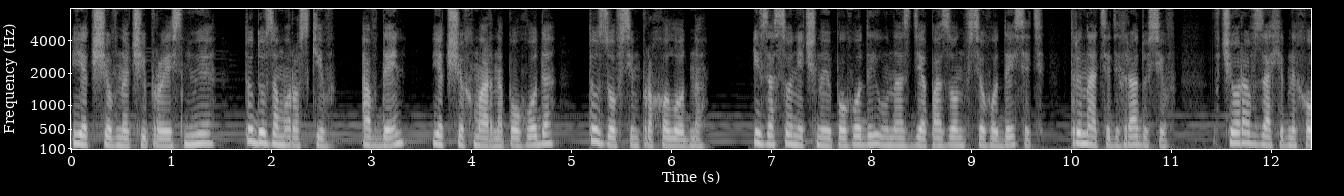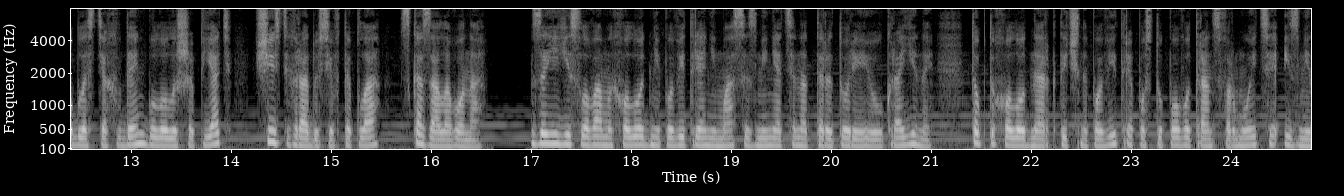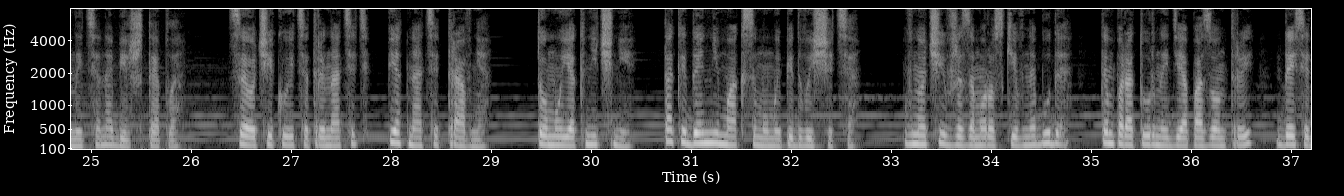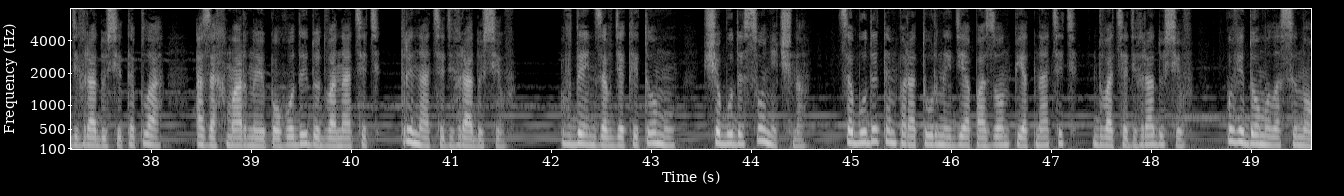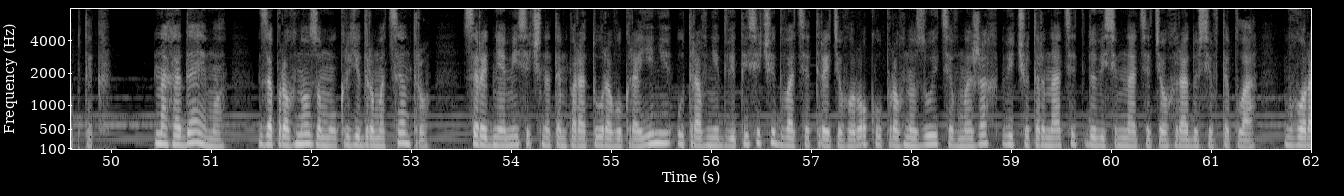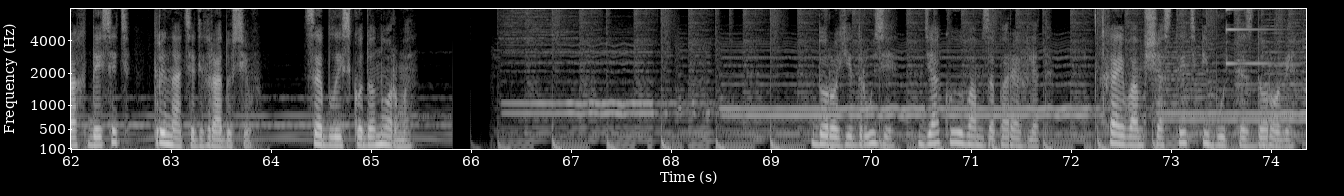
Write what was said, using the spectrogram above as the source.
Якщо вночі прояснює, то до заморозків, а вдень, якщо хмарна погода, то зовсім прохолодно. І за сонячної погоди у нас діапазон всього 10-13 градусів. Вчора в західних областях вдень було лише 5-6 градусів тепла, сказала вона. За її словами, холодні повітряні маси зміняться над територією України, тобто холодне арктичне повітря поступово трансформується і зміниться на більш тепле. Це очікується 13-15 травня. Тому як нічні, так і денні максимуми підвищаться. Вночі вже заморозків не буде, температурний діапазон 3-10 градусів тепла, а за хмарної погоди до 12-13 градусів. Вдень завдяки тому, що буде сонячно, це буде температурний діапазон 15-20 градусів, повідомила синоптик. Нагадаємо, за прогнозом Укргідромецентру, середня місячна температура в Україні у травні 2023 року прогнозується в межах від 14 до 18 градусів тепла, в горах 10-13 градусів. Це близько до норми. Дорогі друзі, дякую вам за перегляд. Хай вам щастить і будьте здорові!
